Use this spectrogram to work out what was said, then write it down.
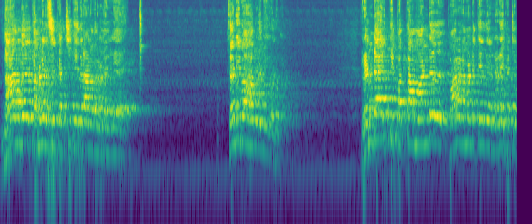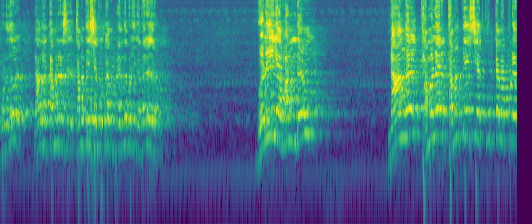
நாங்கள் தமிழரசு கட்சிக்கு எதிரானவர்கள் அல்ல. தெளிவாக விளங்கிக் கொள்ளுங்கள். ரெண்டாயிரத்தி பத்தாம் ஆண்டு பாராளுமன்ற தேர்தல் நடைபெற்ற பொழுது நாங்கள் தமிழரசு தமிழ் தேசிய கூட்டம் இருந்து வெளியில வருகிறோம் வெளியில வந்தும் நாங்கள் தமிழர் தமிழ் தேசிய கூட்டமைப்புடைய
